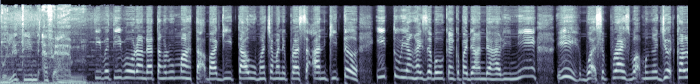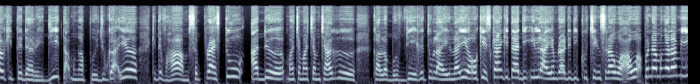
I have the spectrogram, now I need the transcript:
Buletin FM. Tiba-tiba orang datang rumah tak bagi tahu macam mana perasaan kita. Itu yang Haiza bawakan kepada anda hari ini. Eh, buat surprise, buat mengejut. Kalau kita dah ready, tak mengapa juga ya. Kita faham, surprise tu ada macam-macam cara. Kalau birthday ke tu lain lah ya. Okey, sekarang kita ada Ila yang berada di Kuching, Sarawak. Awak pernah mengalami?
